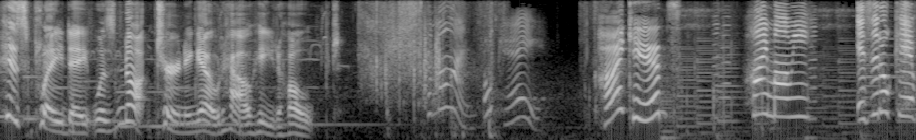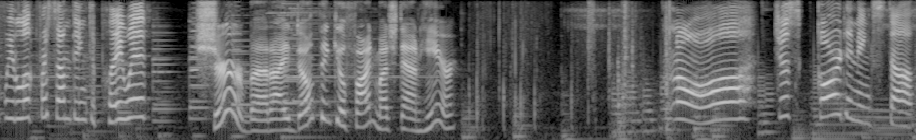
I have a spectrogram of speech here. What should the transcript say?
His play date was not turning out how he'd hoped. Come on. Okay. Hi, kids. Hi, Mommy. Is it okay if we look for something to play with? Sure, but I don't think you'll find much down here. Aw, just gardening stuff.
